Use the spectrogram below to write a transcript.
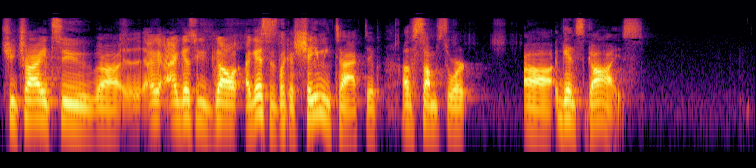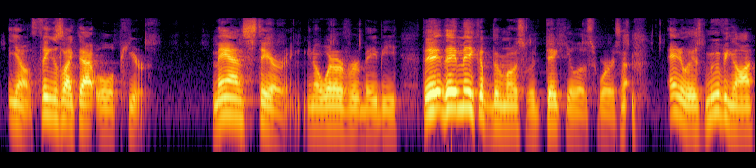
She tried to, uh, I, I, guess you call, I guess it's like a shaming tactic of some sort uh, against guys. You know, things like that will appear. Man staring, you know, whatever it may be. They, they make up the most ridiculous words. Anyways, moving on.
